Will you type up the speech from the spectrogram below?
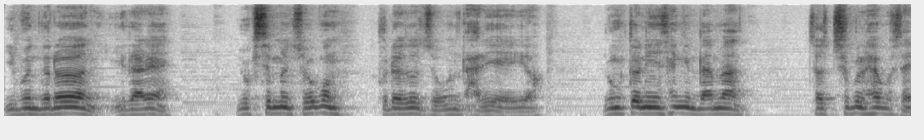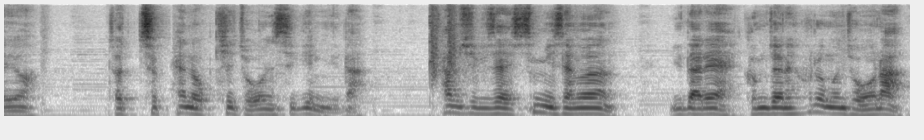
이분들은 이달에 욕심을 조금 부려도 좋은 달이에요. 용돈이 생긴다면 저축을 해보세요. 저축해 놓기 좋은 시기입니다. 32세 신미생은 이달에 금전의 흐름은 좋으나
